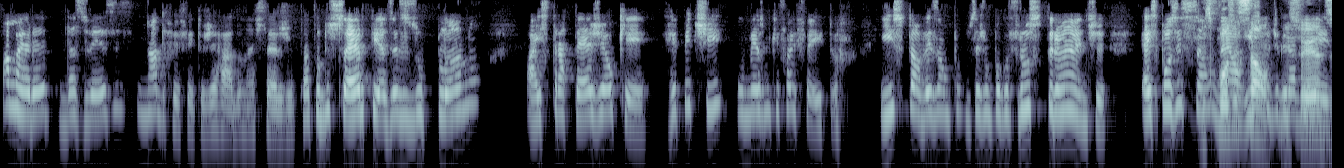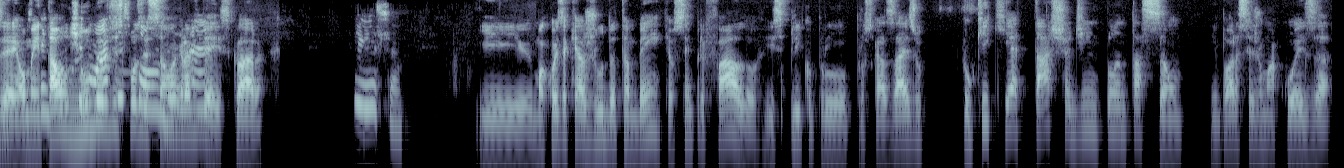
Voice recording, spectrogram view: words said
a maioria das vezes nada foi feito de errado, né, Sérgio? Tá tudo certo e às vezes o plano, a estratégia é o quê? Repetir o mesmo que foi feito. Isso talvez é seja um pouco frustrante. É a exposição, exposição né? Isso eu ia dizer, então, aumentar o número de exposição à né? gravidez, é. claro. Isso. E uma coisa que ajuda também, que eu sempre falo e explico para os casais, o, o que, que é taxa de implantação. Embora seja uma coisa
